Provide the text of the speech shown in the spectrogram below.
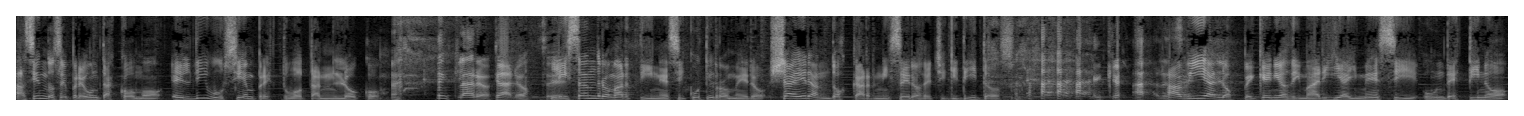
haciéndose preguntas como, ¿el Dibu siempre estuvo tan loco? claro. Claro. Sí. Lisandro Martínez y Cuti Romero, ¿ya eran dos carniceros de chiquititos? Claro, sí. ¿Habían los pequeños Di María y Messi un destino,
